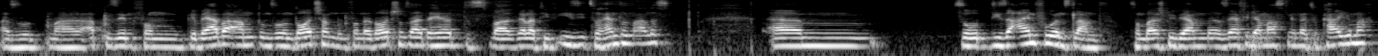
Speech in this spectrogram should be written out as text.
Also mal abgesehen vom Gewerbeamt und so in Deutschland und von der deutschen Seite her, das war relativ easy zu handeln alles. Ähm, so diese Einfuhr ins Land. Zum Beispiel, wir haben sehr viele Masken in der Türkei gemacht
